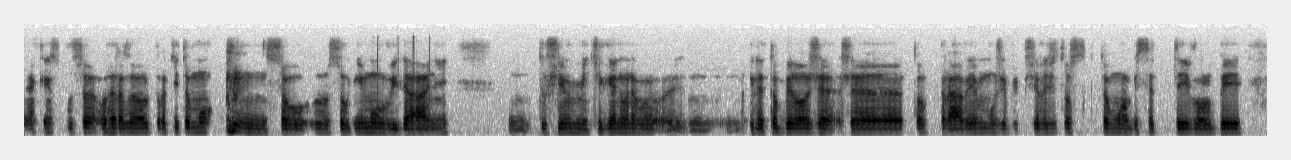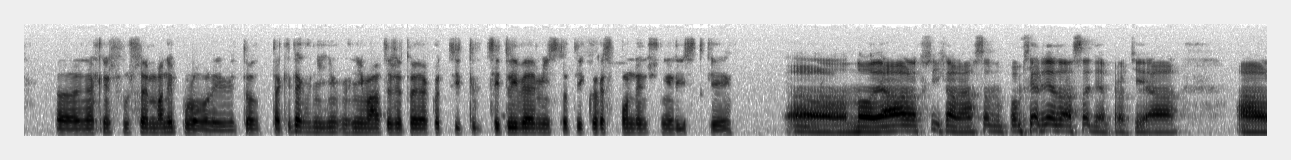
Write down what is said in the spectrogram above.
nějakým způsobem ohrazoval proti tomu sou, soudnímu vydání, tuším v Michiganu, nebo kde to bylo, že, že to právě může být příležitost k tomu, aby se ty volby uh, nějakým způsobem manipulovaly. Vy to taky tak vnímáte, že to je jako citlivé místo, ty korespondenční lístky? Uh, no já říkám, já jsem poměrně zásadně proti a, a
